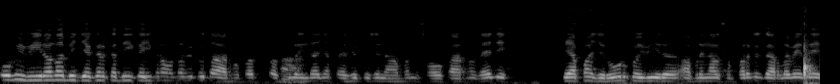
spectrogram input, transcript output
ਉਹ ਵੀ ਵੀਰਾਂ ਦਾ ਵੀ ਜੇਕਰ ਕਦੀ ਕਈ ਵਾਰ ਹੁੰਦਾ ਵੀ ਕੋਈ ਧਾਰ ਨੂੰ ਪਸ਼ੂ। ਲੈਂਦਾ ਜਾਂ ਪੈਸੇ ਪੂਸੇ ਨਾ ਬਣ 100 ਕਾਰਨ ਰਹਿ ਜੇ ਤੇ ਆਪਾਂ ਜ਼ਰੂਰ ਕੋਈ ਵੀਰ ਆਪਣੇ ਨਾਲ ਸੰਪਰਕ ਕਰ ਲਵੇ ਤੇ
